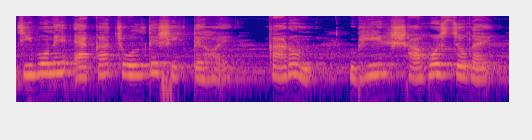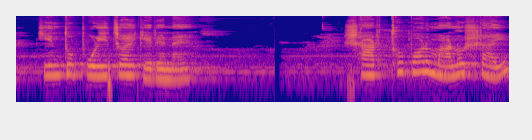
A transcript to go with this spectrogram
জীবনে একা চলতে শিখতে হয়, কারণ ভিড় সাহস যোগায়, কিন্তু পরিচয় কেড়ে নেয়। স্বার্থপর মানুষরাই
